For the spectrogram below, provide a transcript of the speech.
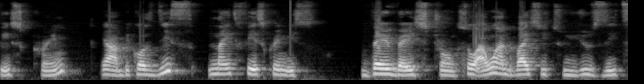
face cream. Yeah, because this night face cream is very, very strong. So I won't advise you to use it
